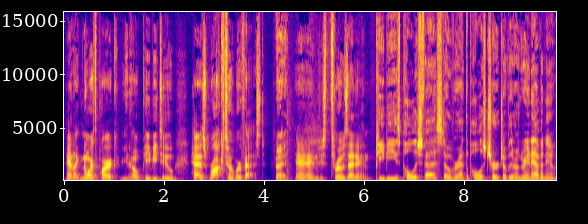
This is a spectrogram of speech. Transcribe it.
And like North Park, you know, PB2 has Rocktoberfest Right. and just throws that in. PB's Polish Fest over at the Polish Church over there on Grand Avenue.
